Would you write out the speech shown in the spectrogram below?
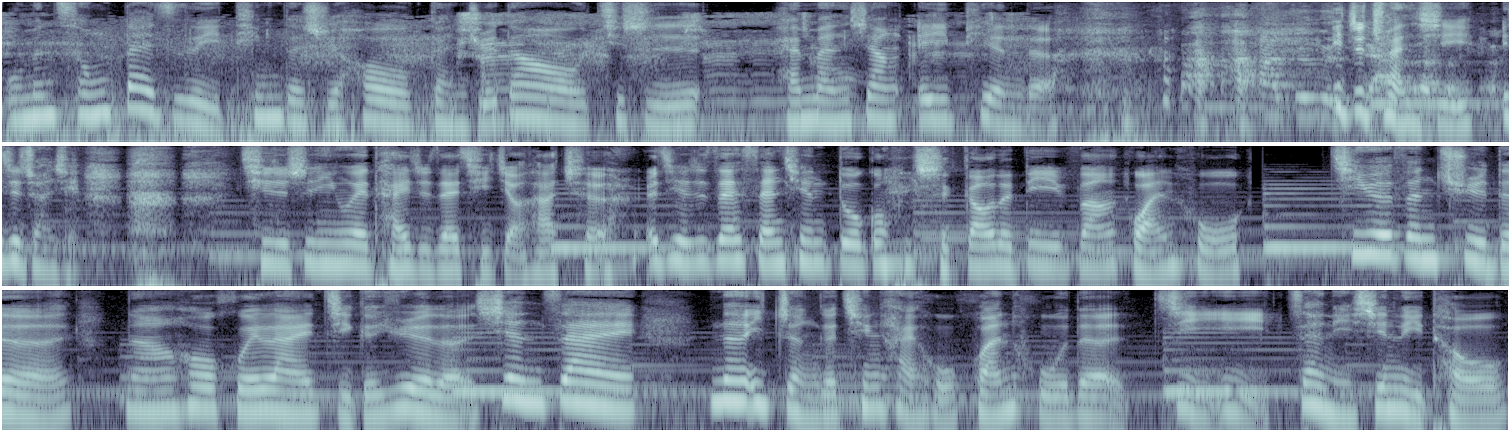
我们从袋子里听的时候，感觉到其实还蛮像 A 片的，一直喘息，一直喘息。其实是因为他一直在骑脚踏车，而且是在三千多公尺高的地方环湖。七月份去的，然后回来几个月了。现在那一整个青海湖环湖的记忆，在你心里头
